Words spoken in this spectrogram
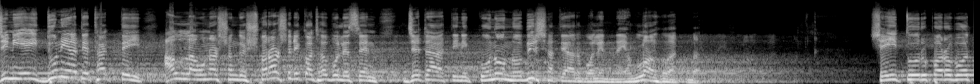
যিনি এই দুনিয়াতে থাকতেই আল্লাহ ওনার সঙ্গে সরাসরি কথা বলেছেন যেটা তিনি কোনো নবীর সাথে আর বলেন নাই আল্লাহু আকবার সেই তুর পর্বত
